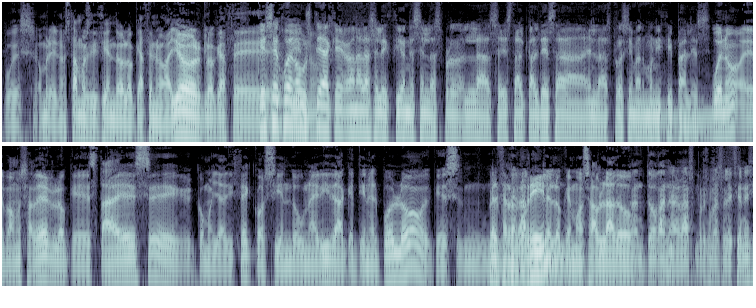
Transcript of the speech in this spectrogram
pues hombre no estamos diciendo lo que hace Nueva York lo que hace qué se juega usted a que gana las elecciones en las, las, esta alcaldesa en las próximas municipales bueno eh, vamos a ver lo que está es eh, como ya dice cosiendo una herida que tiene el pueblo que es el ferrocarril. de lo, que hemos hablado. Tanto ganará las próximas elecciones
